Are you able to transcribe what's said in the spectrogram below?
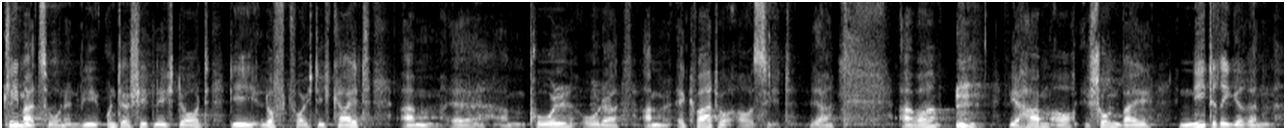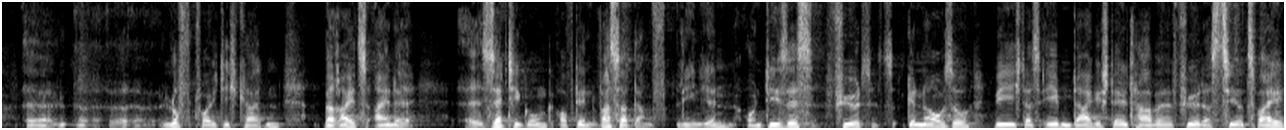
Klimazonen, wie unterschiedlich dort die Luftfeuchtigkeit am, äh, am Pol oder am Äquator aussieht. Ja? Aber wir haben auch schon bei niedrigeren äh, äh, Luftfeuchtigkeiten bereits eine Sättigung auf den Wasserdampflinien und dieses führt genauso, wie ich das eben dargestellt habe, für das CO2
